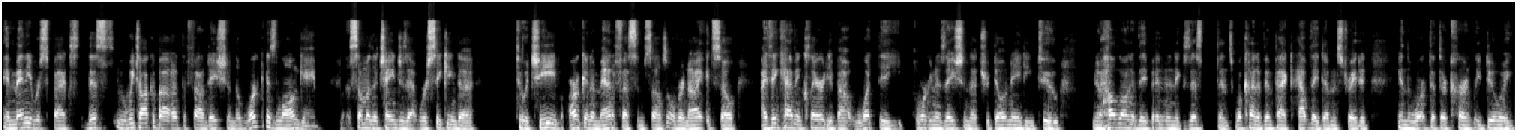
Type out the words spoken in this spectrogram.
in many respects, this we talk about at the foundation, the work is long game. Some of the changes that we're seeking to to achieve aren't going to manifest themselves overnight. So I think having clarity about what the organization that you're donating to, you know, how long have they been in existence? What kind of impact have they demonstrated in the work that they're currently doing?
